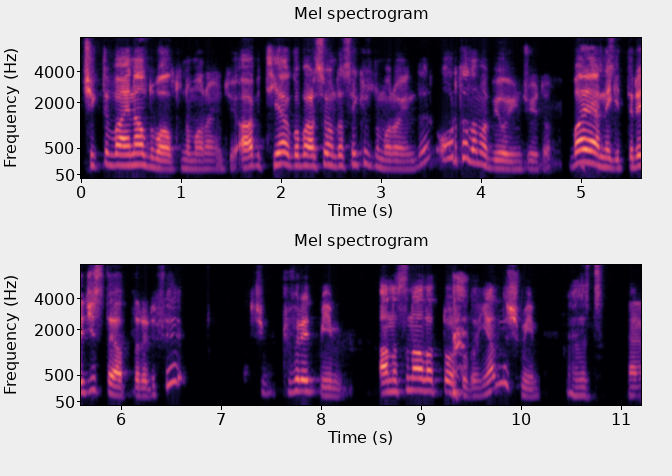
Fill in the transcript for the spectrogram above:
çıktı Wijnaldum 6 numara oynatıyor. Abi Thiago Barcelona'da 8 numara oynadı. Ortalama bir oyuncuydu. Bayern'e gitti. Regista yaptılar herifi. Şimdi küfür etmeyeyim. Anasını ağlattı ortalığı. Yanlış mıyım? Evet. Yani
